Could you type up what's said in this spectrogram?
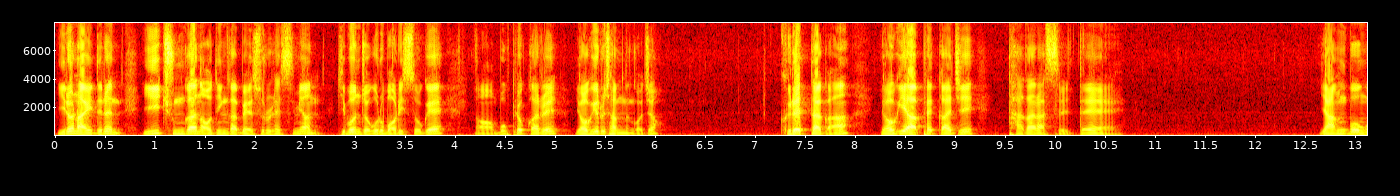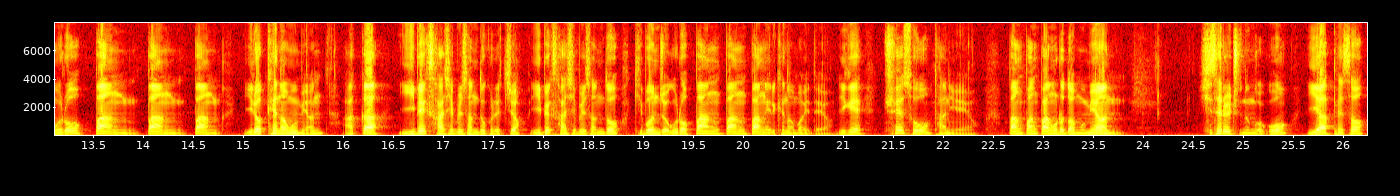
이런 아이들은 이 중간 어딘가 매수를 했으면 기본적으로 머릿속에 어, 목표가를 여기로 잡는 거죠. 그랬다가 여기 앞에까지 다다랐을 때 양봉으로 빵, 빵, 빵 이렇게 넘으면 아까 241선도 그랬죠? 241선도 기본적으로 빵, 빵, 빵 이렇게 넘어야 돼요. 이게 최소 단위예요. 빵빵빵으로 넘으면 시세를 주는 거고 이 앞에서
